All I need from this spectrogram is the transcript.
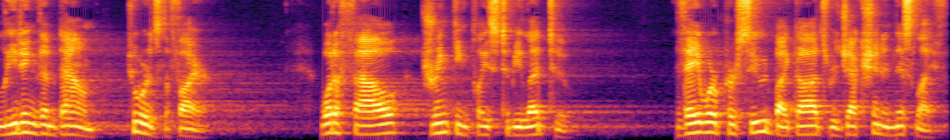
leading them down towards the fire. What a foul drinking place to be led to! They were pursued by God's rejection in this life,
